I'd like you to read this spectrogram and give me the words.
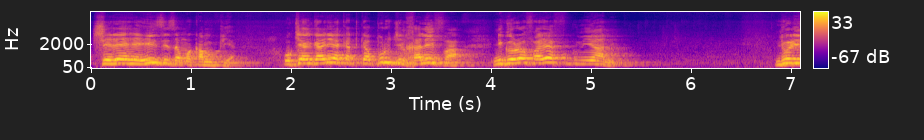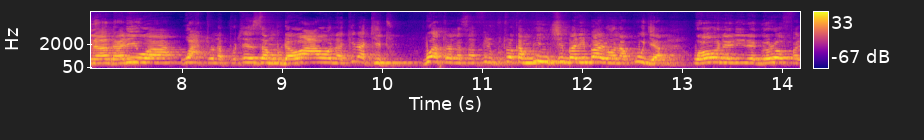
sherehe hizi za mwaka mpya. Ukiangalia katika Burj Khalifa, ni ghorofa refu duniani, ndio linaandaliwa, watu wanapoteza muda wao na kila kitu watu wanasafiri kutoka nchi mbalimbali wanakuja waone lile ghorofa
